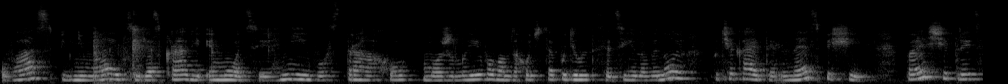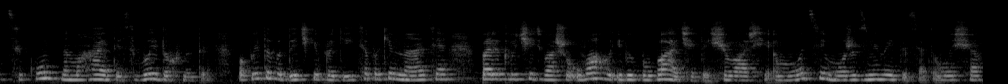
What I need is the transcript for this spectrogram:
У вас піднімаються яскраві емоції гніву, страху. Можливо, вам захочеться поділитися цією новиною. Почекайте, не спішіть. Перші 30 секунд намагайтесь видохнути, попити водички, пройдіться по кімнаті, переключіть вашу увагу, і ви побачите, що ваші емоції можуть змінитися, тому що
